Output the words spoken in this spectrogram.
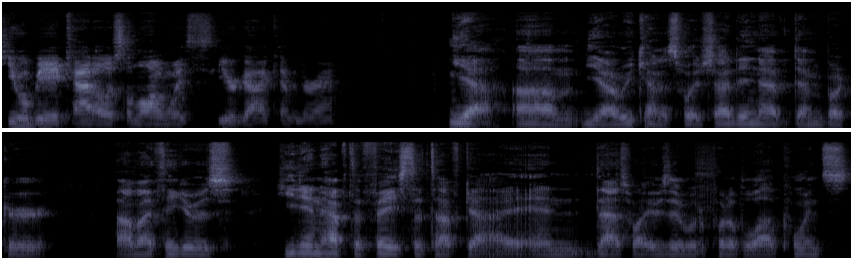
he will be a catalyst along with your guy, Kevin Durant. Yeah, um, yeah, we kind of switched. I didn't have Devin Booker. Um, I think it was he didn't have to face the tough guy, and that's why he was able to put up a lot of points.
